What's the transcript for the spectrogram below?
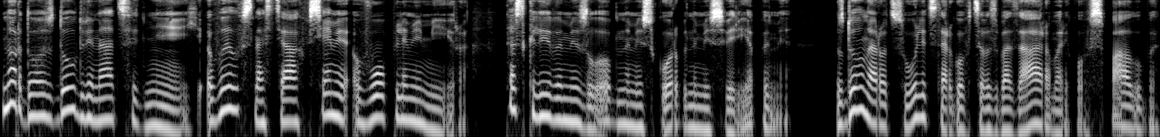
Нордос дул 12 дней, выл в снастях всеми воплями мира, тоскливыми, злобными, скорбными, свирепыми. Сдул народ с улиц, торговцев с базара, моряков с палубы.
